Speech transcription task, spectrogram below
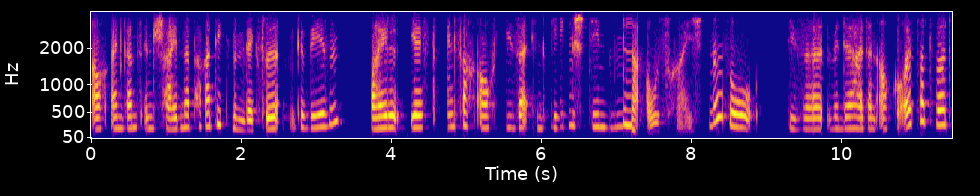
auch ein ganz entscheidender Paradigmenwechsel gewesen weil jetzt einfach auch dieser entgegenstehende Wille ausreicht. Ne? So diese, wenn der halt dann auch geäußert wird,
